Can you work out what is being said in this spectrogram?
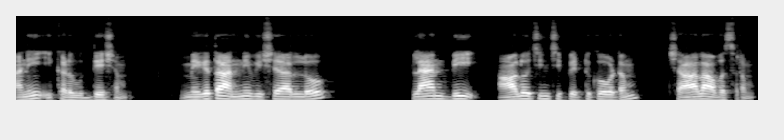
అని ఇక్కడ ఉద్దేశం. మిగతా అన్ని విషయాల్లో ప్లాన్ బి ఆలోచించి పెట్టుకోవటం చాలా అవసరం.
